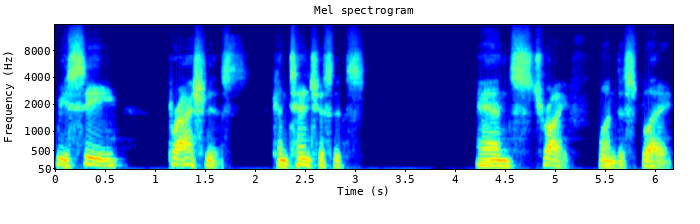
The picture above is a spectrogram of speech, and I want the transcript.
We see brashness, contentiousness, and strife on display,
